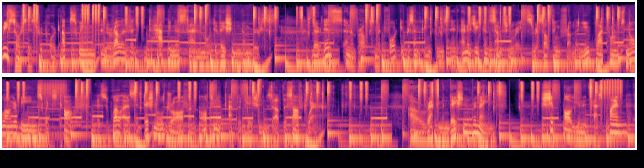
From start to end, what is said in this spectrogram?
Resources report upswings in relevant happiness and motivation numbers. There is an approximate 40% increase in energy consumption rates resulting from the new platforms no longer being switched off, as well as additional draw from alternate applications of the software. Our recommendation remains ship all units as planned,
